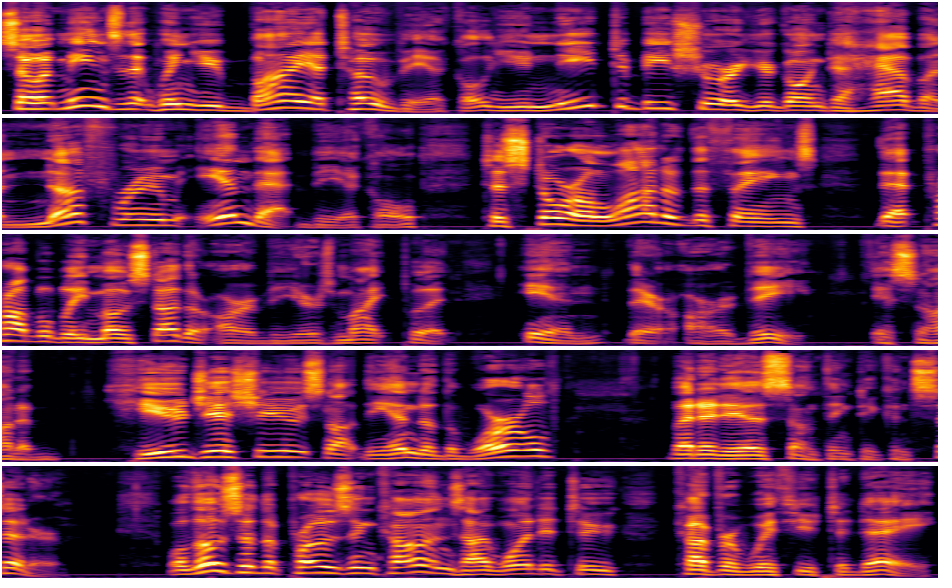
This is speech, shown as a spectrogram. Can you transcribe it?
So it means that when you buy a tow vehicle, you need to be sure you're going to have enough room in that vehicle to store a lot of the things that probably most other RVers might put in their RV. It's not a huge issue, it's not the end of the world, but it is something to consider. Well, those are the pros and cons I wanted to cover with you today.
